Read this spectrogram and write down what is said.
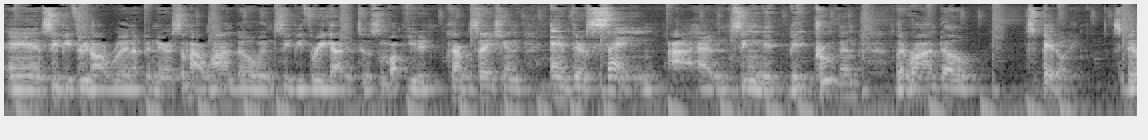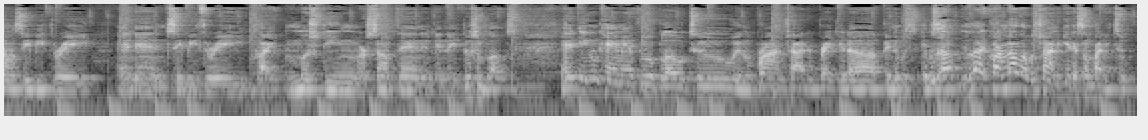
and CP3 and all ran up in there. Somehow Rondo and CP3 got into some heated conversation, and they're saying, I haven't seen it be proven, but Rondo spit on him, spit on CP3, and then CP3 like mushed him or something, and then they threw some blows. And Ingram came in through a blow too, and LeBron tried to break it up, and it was it was ugly. Like Carmelo was trying to get at somebody too.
